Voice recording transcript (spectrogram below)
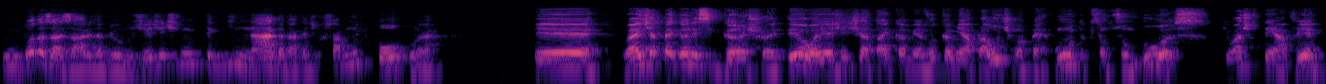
Em todas as áreas da biologia, a gente não entende nada da a gente sabe muito pouco, né? É, aí já pegando esse gancho aí teu, aí a gente já está encaminhando, vou caminhar para a última pergunta, que são, são duas, que eu acho que tem a ver.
